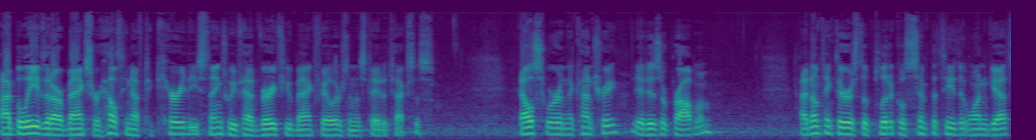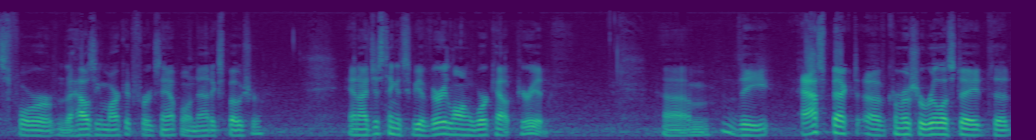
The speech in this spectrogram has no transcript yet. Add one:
I believe that our banks are healthy enough to carry these things. We've had very few bank failures in the state of Texas. Elsewhere in the country, it is a problem. I don't think there is the political sympathy that one gets for the housing market, for example, and that exposure. And I just think it's going to be a very long workout period. Um, the aspect of commercial real estate that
